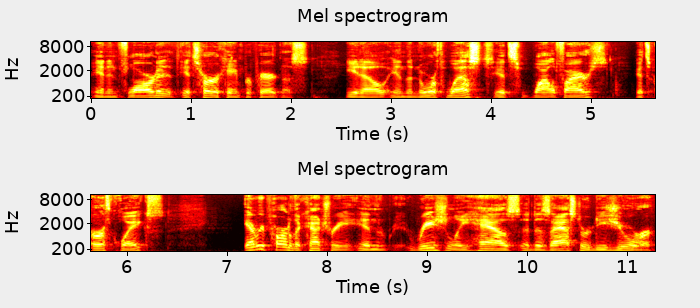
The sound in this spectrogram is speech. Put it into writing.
and in Florida, it's hurricane preparedness. You know, in the Northwest, it's wildfires, it's earthquakes every part of the country in regionally has a disaster du jour,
